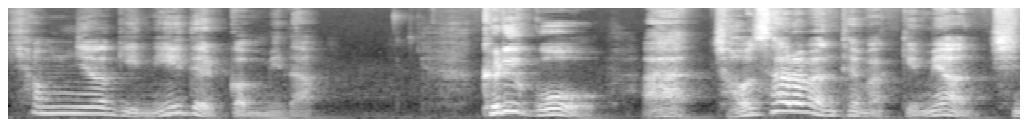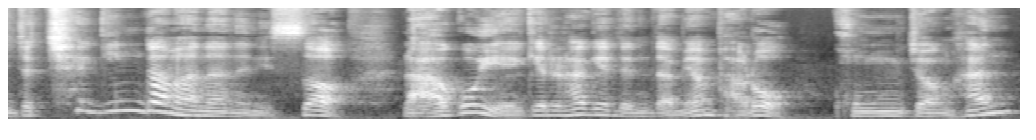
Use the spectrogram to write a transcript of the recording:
협력인이 될 겁니다. 그리고 아, 저 사람한테 맡기면 진짜 책임감 하나는 있어 라고 얘기를 하게 된다면 바로 공정한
